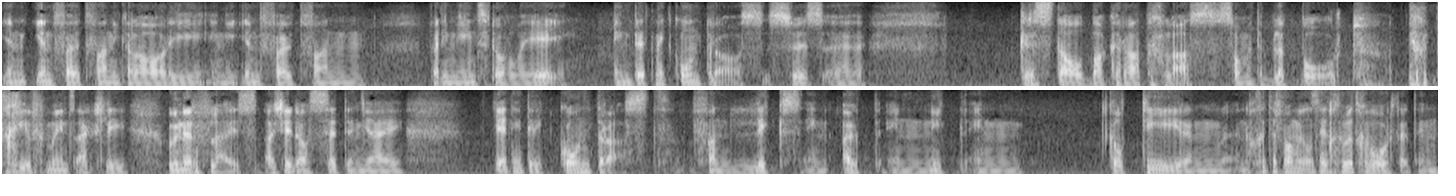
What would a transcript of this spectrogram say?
een eenvoud van die Kalahari en die eenvoud van wat die mense daar wil hê en dit met kontras soos 'n uh, kristal bakkerat glas saam met 'n blikbord. Dit gee vir mense actually hoendervleis as jy daar sit en jy jy het net hierdie kontras van lyks en oud en nuut en kultuur en en goeders waarmee ons net groot geword het en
